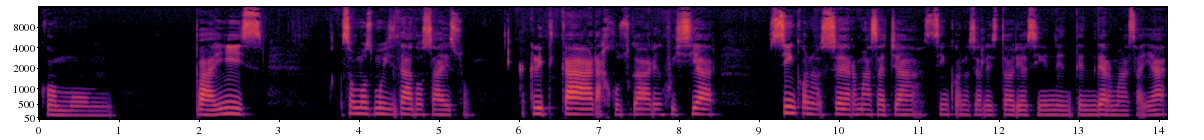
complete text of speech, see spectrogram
como país somos muy dados a eso, a criticar, a juzgar, a enjuiciar sin conocer más allá, sin conocer la historia, sin entender más allá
